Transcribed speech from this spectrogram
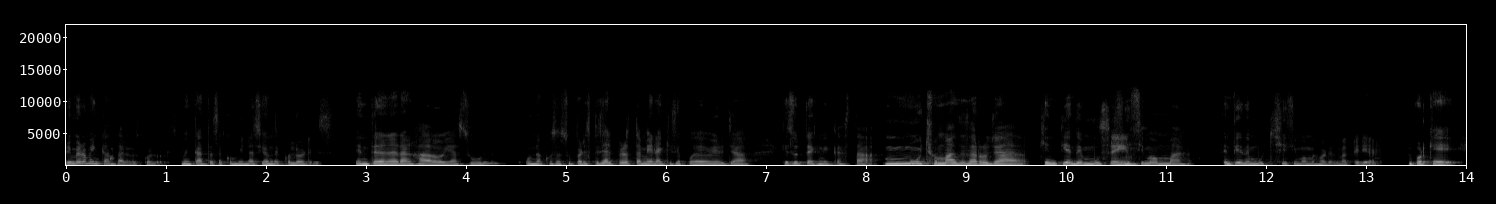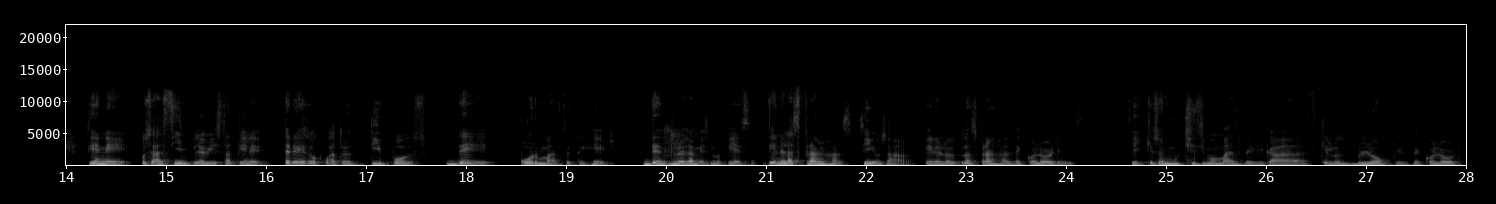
primero me encantan los colores, me encanta esa combinación de colores entre anaranjado y azul, una cosa súper especial, pero también aquí se puede ver ya que su técnica está mucho más desarrollada, que entiende muchísimo más, entiende muchísimo mejor el material, porque tiene, o sea, a simple vista tiene tres o cuatro tipos de formas de tejer dentro de la misma pieza. Tiene las franjas, sí, o sea, tiene las franjas de colores, sí, que son muchísimo más delgadas que los bloques de color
